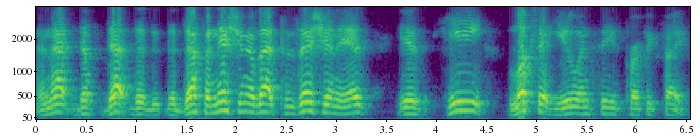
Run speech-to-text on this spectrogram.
And that, de- de- the, the definition of that position is, is he looks at you and sees perfect faith.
